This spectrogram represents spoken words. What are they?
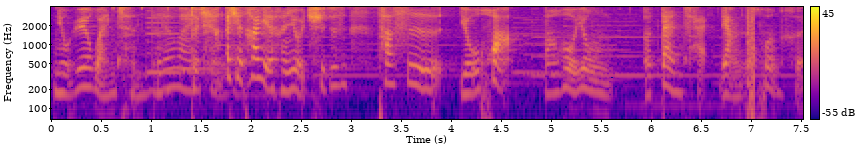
纽约完成的，纽约完成，而且它也很有趣，就是它是油画，然后用呃淡彩两个混合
